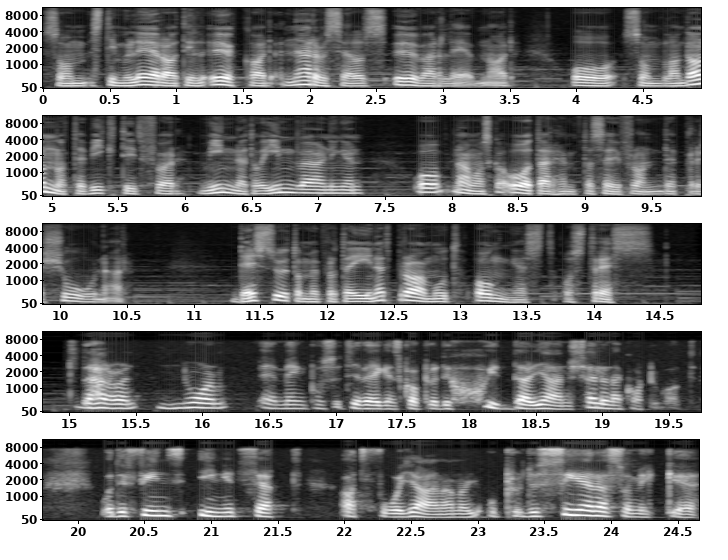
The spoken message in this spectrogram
som stimulerar till ökad nervcellsöverlevnad och som bland annat är viktigt för minnet och inlärningen och när man ska återhämta sig från depressioner. Dessutom är proteinet bra mot ångest och stress. Det här har en enorm eh, mängd positiva egenskaper och det skyddar hjärncellerna kort och gott. Och det finns inget sätt att få hjärnan att producera så mycket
